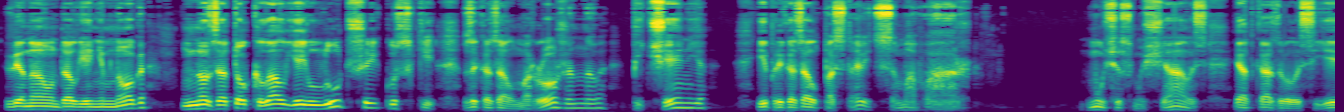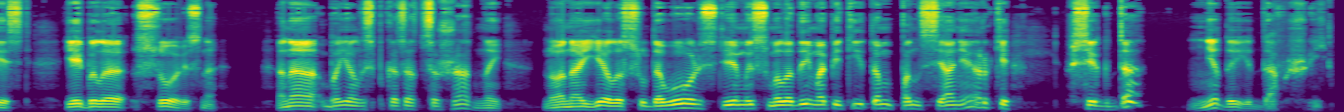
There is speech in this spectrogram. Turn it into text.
Вина он дал ей немного — но зато клал ей лучшие куски, заказал мороженого, печенья и приказал поставить самовар. Муся смущалась и отказывалась есть. Ей было совестно. Она боялась показаться жадной, но она ела с удовольствием и с молодым аппетитом пансионерки, всегда недоедавшей.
